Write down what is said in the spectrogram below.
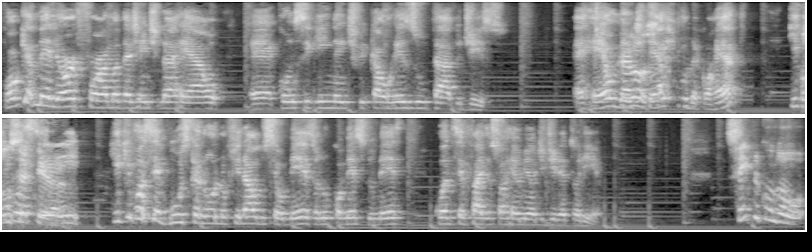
qual que é a melhor forma da gente, na real, é, conseguir identificar o resultado disso? É realmente ter ajuda, correto? Que Com que certeza. Aí, o que, que você busca no, no final do seu mês ou no começo do mês, quando você faz a sua reunião de diretoria? Sempre quando,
